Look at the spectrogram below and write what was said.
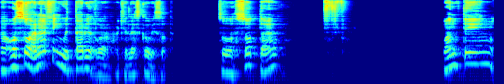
now, also, another thing with that is, well, okay, let's go with Sota. So Sota, one thing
